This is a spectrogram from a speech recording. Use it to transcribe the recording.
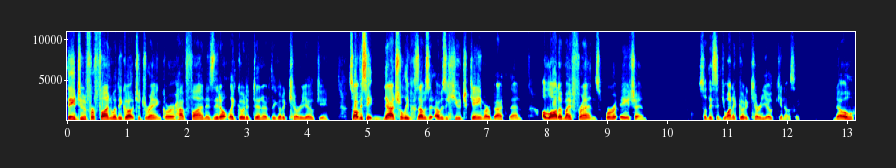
they do for fun when they go out to drink or have fun is they don't like go to dinner, they go to karaoke. So obviously naturally because I was I was a huge gamer back then, a lot of my friends were Asian. So they said, "You want to go to karaoke?" And I was like, "No."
